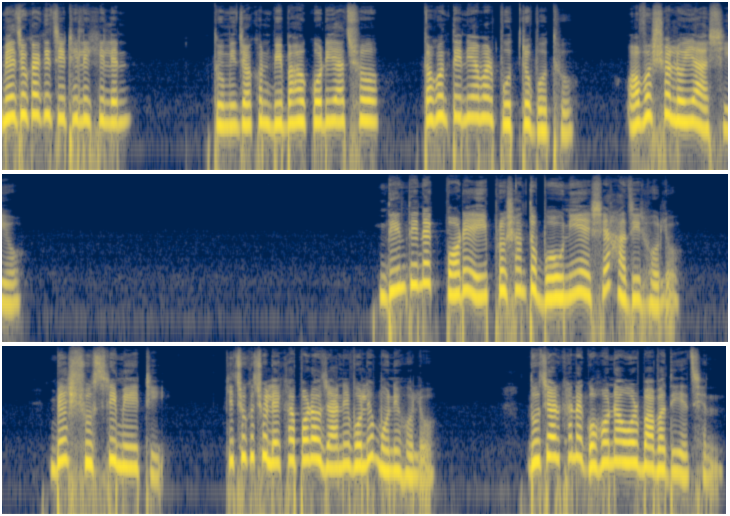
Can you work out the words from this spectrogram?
মেজকাকে চিঠি লিখিলেন তুমি যখন বিবাহ করিয়াছ, তখন তিনি আমার পুত্রবধূ। অবশ্য লইয়া আসিও। দিন তিনেক পরেই প্রশান্ত বউ নিয়ে এসে হাজির হল। বেশ সুশ্রী মেয়েটি। কিছু কিছু লেখাপড়াও জানে বলে মনে হলো। দু চারখানা গহনা ওর বাবা দিয়েছেন।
